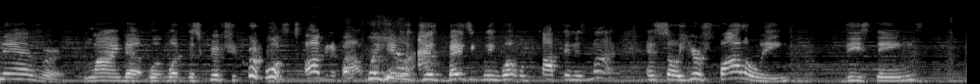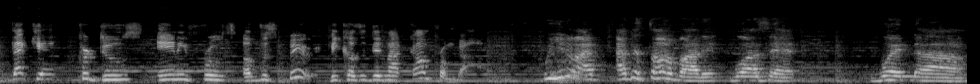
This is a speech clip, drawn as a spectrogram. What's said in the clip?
Never lined up with what the scripture was talking about. Well, you it know, was just basically what was popped in his mind. And so you're following these things that can't produce any fruits of the spirit because it did not come from God. Well, you know, I, I just thought about it was that when uh,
